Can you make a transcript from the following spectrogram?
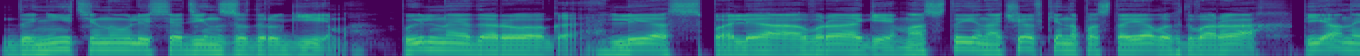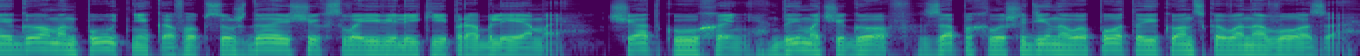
Дни тянулись один за другим. Пыльная дорога, лес, поля, овраги, мосты, ночевки на постоялых дворах, пьяный гомон путников, обсуждающих свои великие проблемы. Чат кухонь, дым очагов, запах лошадиного пота и конского навоза.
